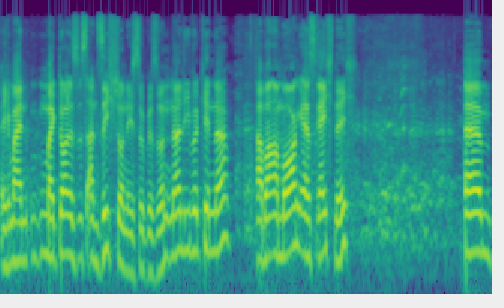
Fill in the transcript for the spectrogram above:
Ich meine, McDonalds ist an sich schon nicht so gesund, ne, liebe Kinder, aber am Morgen erst recht nicht. Ähm,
